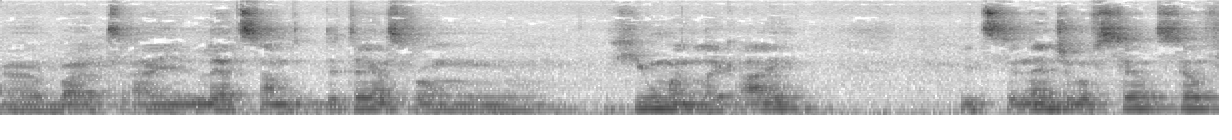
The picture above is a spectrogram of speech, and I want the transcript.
uh, but I let some details from human like eye. It's an angel of self,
